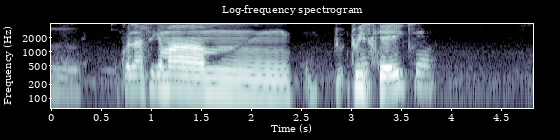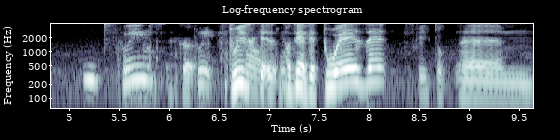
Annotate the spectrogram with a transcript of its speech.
Mm. quella si chiama mm, Tu- Twist Cake. Quiz? Twi- Twist no, praticamente Tuese, scritto, ehm,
